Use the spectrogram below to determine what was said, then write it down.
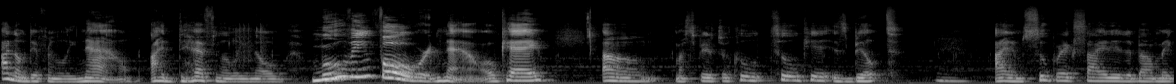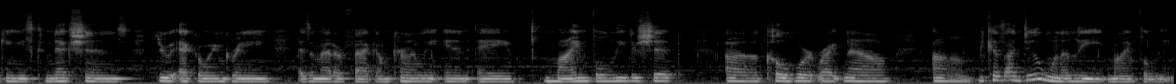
I know differently now. I definitely know. Moving forward now okay? Um my spiritual toolkit is built I am super excited about making these connections through Echoing Green. As a matter of fact, I'm currently in a mindful leadership uh, cohort right now um, because I do want to lead mindfully.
